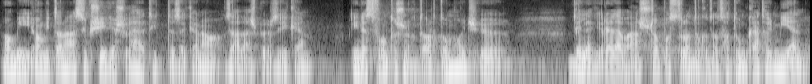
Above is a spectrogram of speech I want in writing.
ami, ami talán szükséges lehet itt ezeken az állásbőrzéken. Én ezt fontosnak tartom, hogy tényleg releváns tapasztalatokat adhatunk át, hogy milyen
